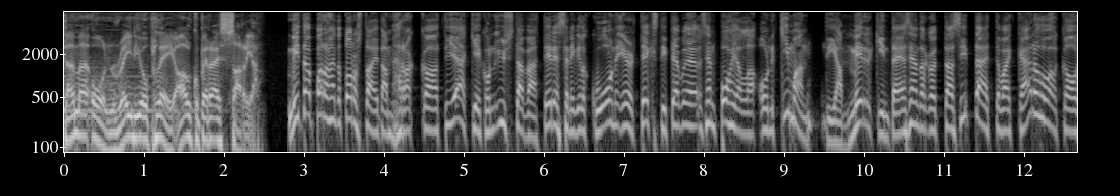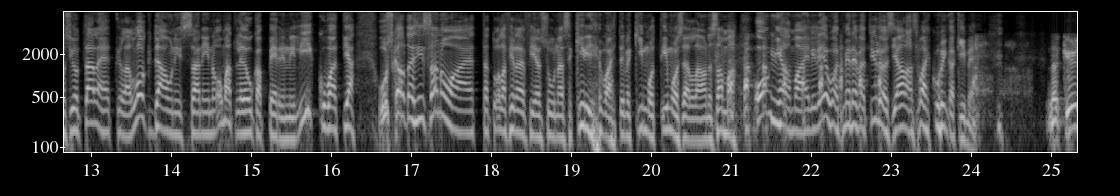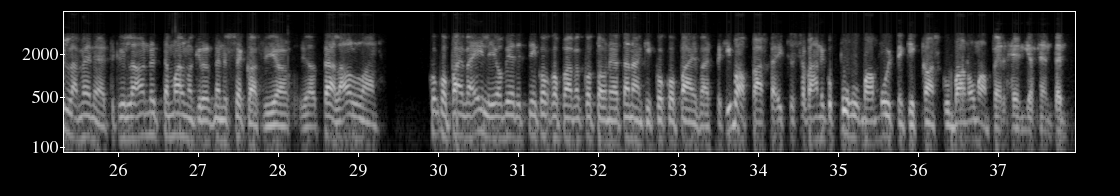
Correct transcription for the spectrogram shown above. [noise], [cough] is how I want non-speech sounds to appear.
Tämä on Radio Play alkuperäissarja. Mitä parhainta torstaita, rakkaat jääkiekon ystävät. Edessäni vilkkuu on air teksti. Sen pohjalla on kimanttia merkintä ja sehän tarkoittaa sitä, että vaikka NHL-kausi on tällä hetkellä lockdownissa, niin omat leukaperini liikkuvat ja uskaltaisin sanoa, että tuolla Filadelfian suunnassa kirjeenvaihtemme Kimmo Timosella on sama [laughs] ongelma, eli leuat menevät ylös ja alas vai kuinka kime? No kyllä menee, että kyllä on nyt maailmankirjat mennyt sekaisin ja, ja täällä ollaan koko päivä, eilen jo vietettiin koko päivä kotona ja tänäänkin koko päivä. Että kiva päästä itse asiassa vähän niin kuin puhumaan muidenkin kanssa kuin vaan oman perheen jäsenten.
